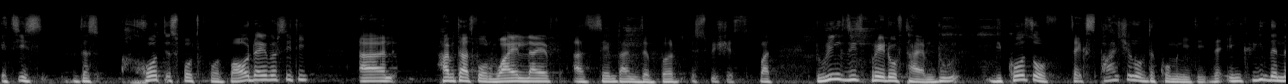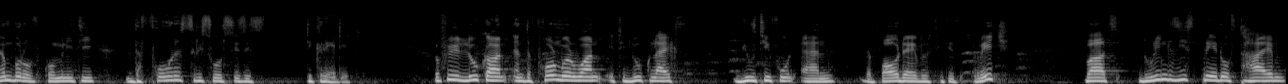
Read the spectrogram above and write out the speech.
it is the hot spot for biodiversity and habitat for wildlife at the same time the bird species. But during this period of time, do, because of the expansion of the community, the increase the number of community, the forest resources is degraded. If you look on in the former one, it look like beautiful and the biodiversity is rich. But during this period of time,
